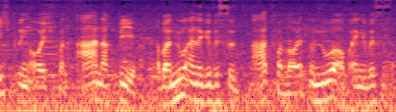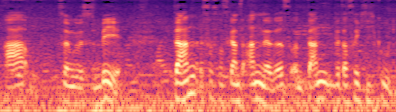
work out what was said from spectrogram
ich bringe euch von A nach B, aber nur eine gewisse Art von Leuten und nur auf ein gewisses A zu einem gewissen B, dann ist das was ganz anderes und dann wird das richtig gut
